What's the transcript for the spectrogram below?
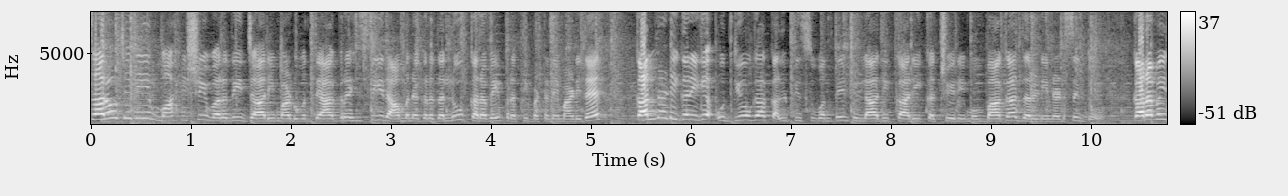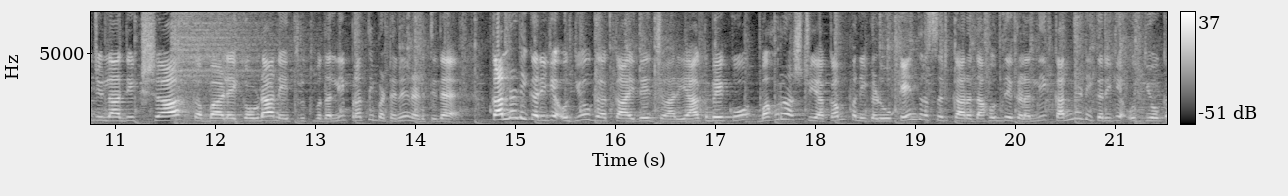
ಸರೋಜಿನಿ ಮಹಿಷಿ ವರದಿ ಜಾರಿ ಮಾಡುವಂತೆ ಆಗ್ರಹಿಸಿ ರಾಮನಗರದಲ್ಲೂ ಕರವೇ ಪ್ರತಿಭಟನೆ ಮಾಡಿದೆ. ಕನ್ನಡಿಗರಿಗೆ ಉದ್ಯೋಗ ಕಲ್ಪಿಸುವಂತೆ ಜಿಲ್ಲಾಧಿಕಾರಿ ಕಚೇರಿ ಮುಂಭಾಗ ಧರಣಿ ನಡೆಸಿದ್ದು. ಕರವೇ ಜಿಲ್ಲಾಧ್ಯಕ್ಷ ಕಬ್ಬಾಳೇಗೌಡ ನೇತೃತ್ವದಲ್ಲಿ ಪ್ರತಿಭಟನೆ ನಡೆದಿದೆ. ಕನ್ನಡಿಗರಿಗೆ ಉದ್ಯೋಗ ಕಾಯ್ದೆ ಜಾರಿಯಾಗಬೇಕು. ಬಹುರಾಷ್ಟ್ರೀಯ ಕಂಪನಿಗಳು ಕೇಂದ್ರ ಸರ್ಕಾರದ ಹುದ್ದೆಗಳಲ್ಲಿ ಕನ್ನಡಿಗರಿಗೆ ಉದ್ಯೋಗ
